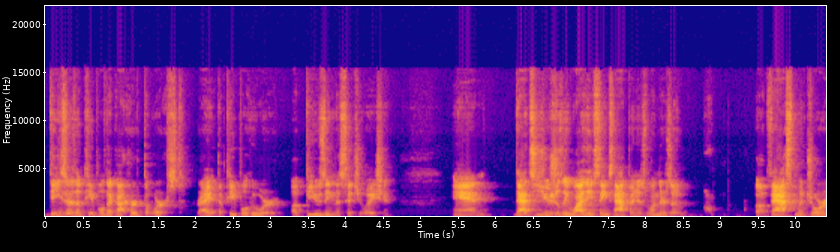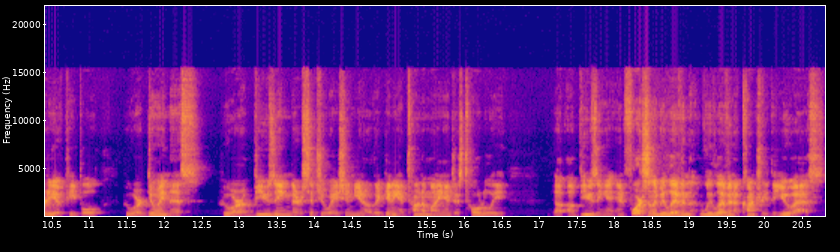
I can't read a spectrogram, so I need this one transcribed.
these are the people that got hurt the worst, right? The people who were abusing the situation. And that's usually why these things happen is when there's a, a vast majority of people who are doing this who are abusing their situation you know they're getting a ton of money and just totally uh, abusing it. And fortunately we live in we live in a country the us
